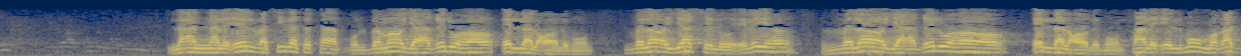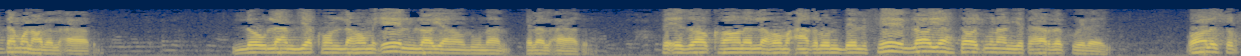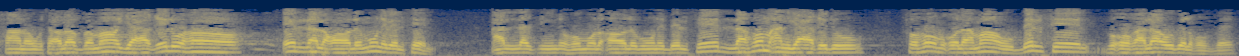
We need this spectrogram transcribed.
لأن العلم وسیله تعقل و ما یعقلها الا العالمون. ولا یصل الیها ولا یعقلها الا العالمون. فالعلم مقدم على العقل لو لم يكن لهم علم لا ينالون الى العقل. فاذا كان لهم عقل بالفعل لا يحتاجون ان يتحركوا اليه قال سبحانه وتعالى وما يعقلها الا العالمون بالفعل. الذين هم العالمون بالفعل لهم ان يعقلوا فهم علماء بالفعل و اغلاء بالقوه.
